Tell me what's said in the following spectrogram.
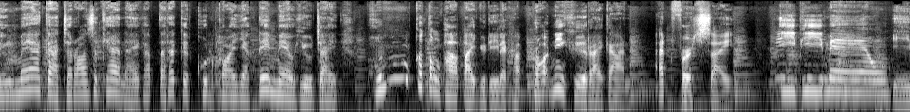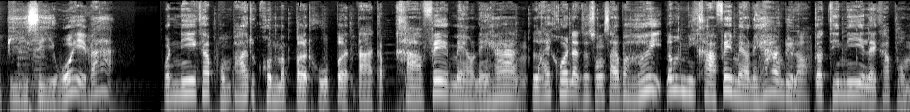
ถึงแม้อากาศจะร้อนสักแค่ไหนครับ แต่ถ้าเกิดคุณกอยอยากได้แมวหิวใจ ผมก็ต้องพาไปอยู่ดีแหละครับ เพราะนี่คือรายการ At First Sight EP แมว EP 4โว้ยบ้า วันนี้ครับผมพาทุกคนมาเปิดหูเปิดตากับคาเฟ่แมวในห้าง หลายคนอาจจะสงสัยว่าเฮ้ย แล้วมันมีคาเฟ่แมวในห้างด้วยเหรอ ก็ที่นี่เลยครับผม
